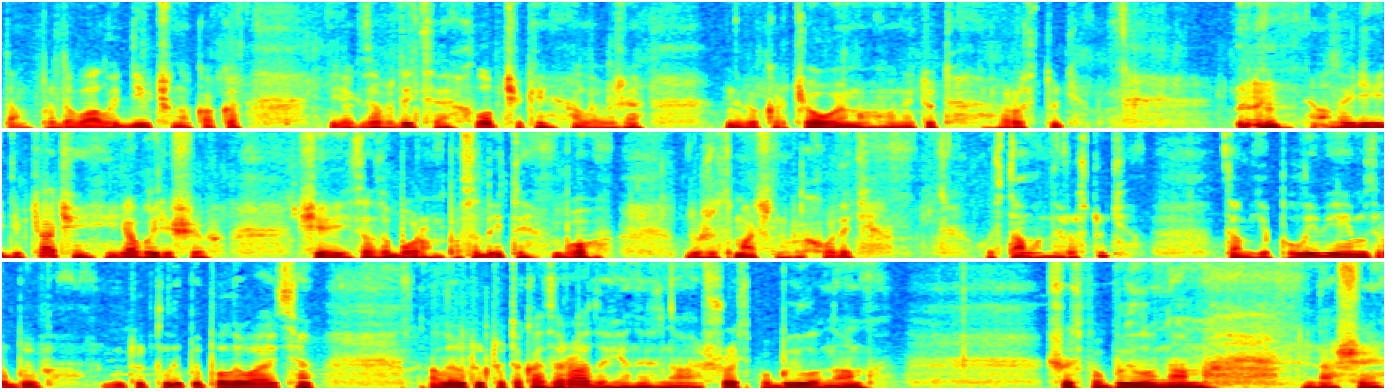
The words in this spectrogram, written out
там продавали дівчинок, як завжди, це хлопчики, але вже не викорчовуємо, вони тут ростуть. Але є і дівчачі, і я вирішив ще й за забором посадити, бо дуже смачно виходить. Ось там вони ростуть. Там є полив, я їм зробив. Тут липи поливаються. Але отут тут така зараза, я не знаю, щось побило нам. Щось побило нам наші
